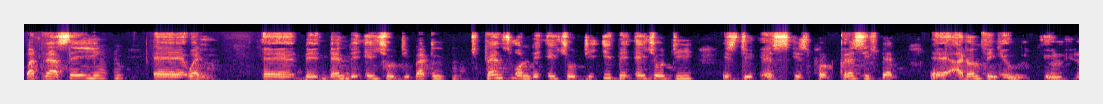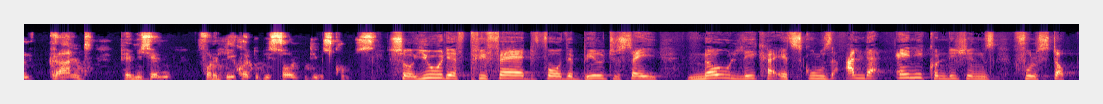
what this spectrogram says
But they are saying, uh, well, uh, the, then the HOD, but it depends on the HOD. If the HOD is is, is progressive, then uh, I don't think it will, grant permission for liquor to be sold in schools. So, you would have preferred for the bill to say no liquor at schools under any conditions, full stop.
